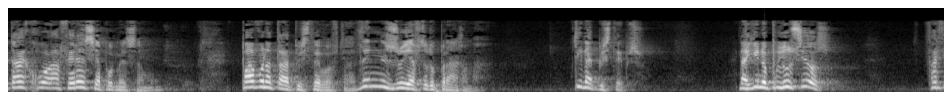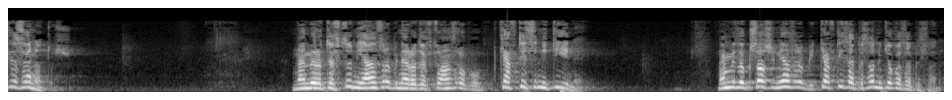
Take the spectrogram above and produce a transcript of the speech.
τα έχω αφαιρέσει από μέσα μου. Πάω να τα πιστεύω αυτά. Δεν είναι ζωή αυτό το πράγμα. Τι να πιστέψω. Να γίνω πλούσιος. Θα έρθει ο θάνατος. Να με ερωτευτούν οι άνθρωποι να ερωτευτώ άνθρωπο. Και αυτή θνητή είναι. Να με δοξάσουν οι άνθρωποι. Και αυτοί θα πεθάνουν και εγώ θα πεθάνω.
